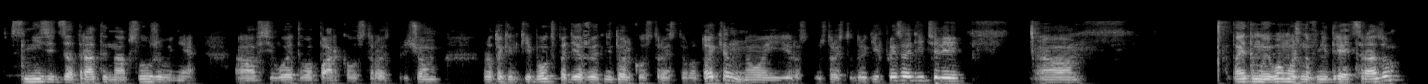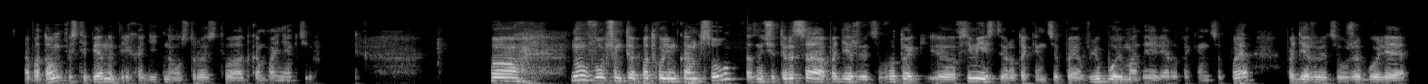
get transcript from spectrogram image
снизить затраты на обслуживание а, всего этого парка устройств. Причем ROTOKEN Keybox поддерживает не только устройство ROTOKEN, но и устройства других производителей. Поэтому его можно внедрять сразу, а потом постепенно переходить на устройство от компании Актив. Ну, в общем-то, подходим к концу. Значит, RSA поддерживается в, RUTOK, э, в семействе RUTOKEN CP, в любой модели RUTOKEN CP, поддерживается уже более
